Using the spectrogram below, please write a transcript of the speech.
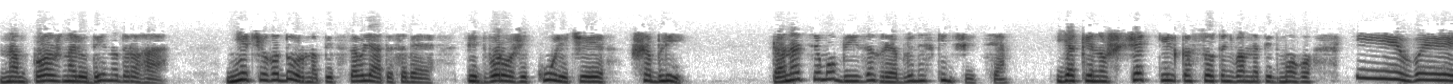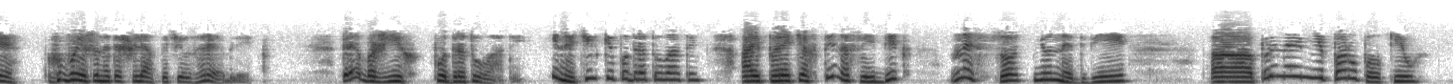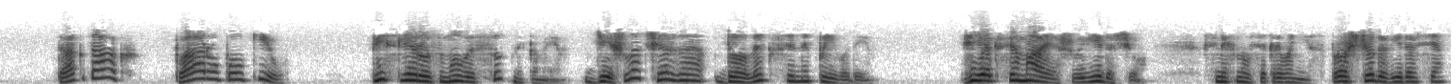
Нам кожна людина дорога. Нічого дурно підставляти себе під ворожі кулі чи шаблі. Та на цьому бій за греблю не скінчиться. Я кину ще кілька сотень вам на підмогу, і ви виженете шляхтичів з греблі. Треба ж їх подратувати. І не тільки подратувати, а й перетягти на свій бік не сотню, не дві, а принаймні пару полків. Так, так, пару полків. Після розмови з сотниками дійшла черга до Олекси Непиводи. Якся маєш, вивідачу, всміхнувся Кривоніс. Про що довідався?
